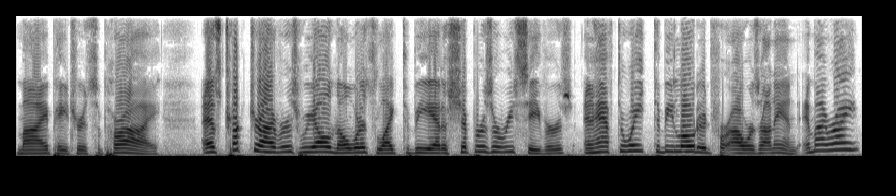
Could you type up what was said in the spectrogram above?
my Patriot Supply. As truck drivers, we all know what it's like to be at a shipper's or receiver's and have to wait to be loaded for hours on end. Am I right?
